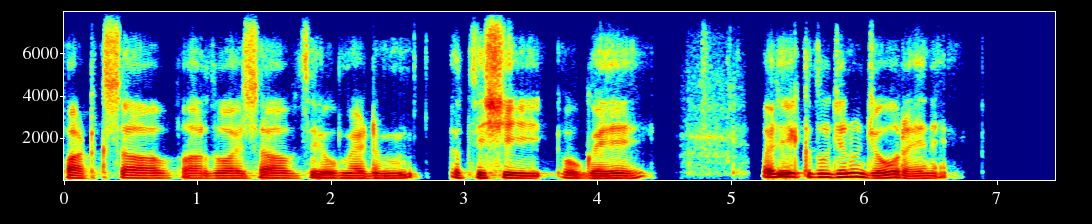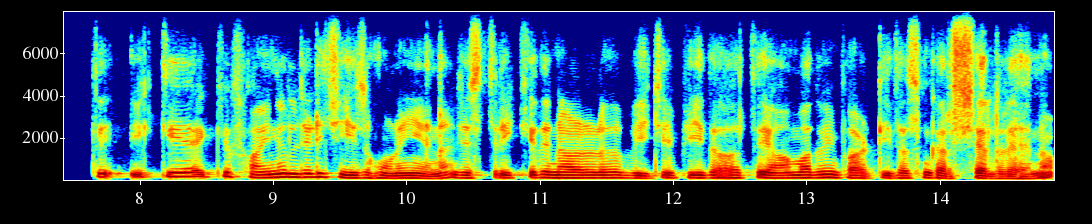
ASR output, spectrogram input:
ਪਾਠਕ ਸਾਹਿਬ, ਭਾਰਦਵਾਜ ਸਾਹਿਬ ਤੇ ਉਹ ਮੈਡਮ ਅਤਿਸ਼ੀ ਉਹ ਗਏ। ਅਜੇ ਇੱਕ ਦੂਜੇ ਨੂੰ ਜੋ ਰਹੇ ਨੇ। ਤੇ ਇੱਕ ਇਹ ਹੈ ਕਿ ਫਾਈਨਲ ਜਿਹੜੀ ਚੀਜ਼ ਹੋਣੀ ਹੈ ਨਾ ਜਿਸ ਤਰੀਕੇ ਦੇ ਨਾਲ ਬੀਜੇਪੀ ਦਾ ਤੇ ਆਮ ਆਦਮੀ ਪਾਰਟੀ ਦਾ ਸੰਘਰਸ਼ ਚੱਲ ਰਿਹਾ ਹੈ ਨਾ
